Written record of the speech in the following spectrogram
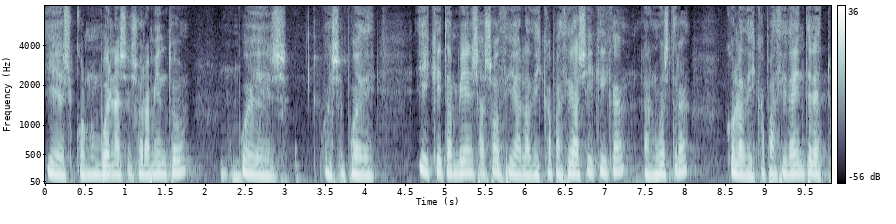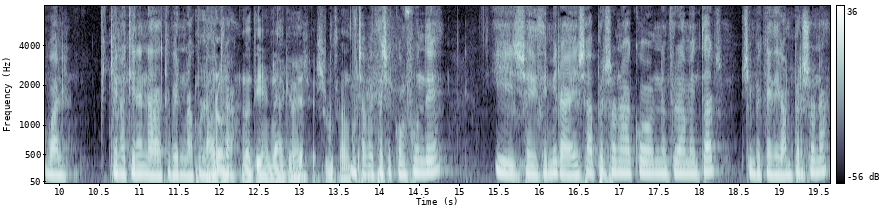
Y es con un buen asesoramiento, pues, pues se puede. Y que también se asocia la discapacidad psíquica, la nuestra, con la discapacidad intelectual que no tienen nada que ver una con la otra. No tienen nada que ver, absolutamente. Muchas veces se confunde y se dice, mira, esa persona con enfermedad mental, siempre que digan persona,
